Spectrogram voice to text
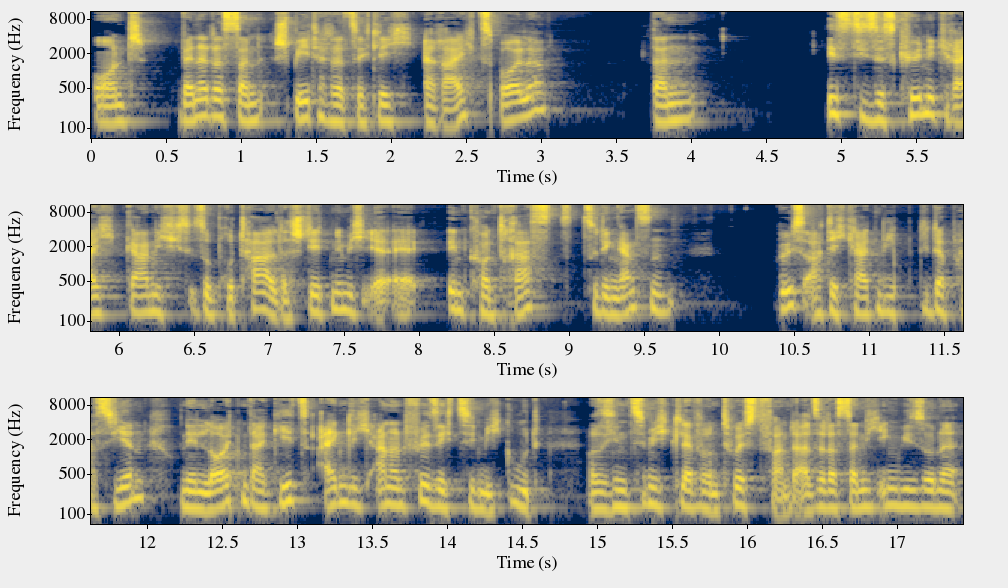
Und wenn er das dann später tatsächlich erreicht, Spoiler, dann ist dieses Königreich gar nicht so brutal. Das steht nämlich im Kontrast zu den ganzen Bösartigkeiten, die, die da passieren. Und den Leuten da geht's eigentlich an und für sich ziemlich gut. Was ich einen ziemlich cleveren Twist fand. Also, dass da nicht irgendwie so eine,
